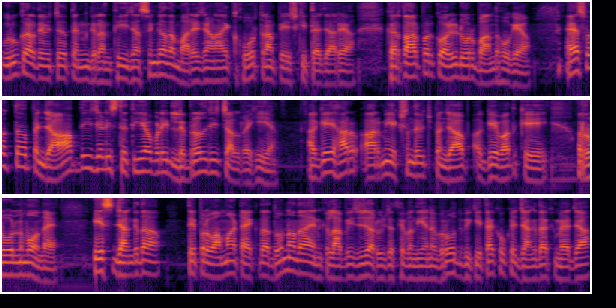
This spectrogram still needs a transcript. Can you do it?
ਗੁਰੂ ਘਰ ਦੇ ਵਿੱਚ ਤਿੰਨ ਗ੍ਰੰਥੀ ਜਾਂ ਸਿੰਘਾਂ ਦਾ ਮਾਰੇ ਜਾਣਾ ਇੱਕ ਹੋਰ ਤਰ੍ਹਾਂ ਪੇਸ਼ ਕੀਤਾ ਜਾ ਰਿਹਾ। ਕਰਤਾਰਪੁਰ ਕੋਰੀਡੋਰ ਬੰਦ ਹੋ ਗਿਆ। ਇਸ ਵਕਤ ਪੰਜਾਬ ਦੀ ਜਿਹੜੀ ਸਥਿਤੀ ਹੈ, ਉਹ ਬੜੀ ਲਿਬਰਲ ਜੀ ਚੱਲ ਰਹੀ ਹੈ। ਅੱਗੇ ਹਰ ਆਰਮੀ ਐਕਸ਼ਨ ਦੇ ਵਿੱਚ ਪੰਜਾਬ ਅੱਗੇ ਵੱਧ ਕੇ ਰੋਲ ਨਿਭਾਉਂਦਾ ਹੈ। ਇਸ ਜੰਗ ਦਾ ਤੇ ਪੁਲਵਾਮਾ ਅਟੈਕ ਦਾ ਦੋਨਾਂ ਦਾ ਇਨਕਲਾਬੀ ਜੁਝਾਰੂ ਜਥੇਬੰਦੀਆਂ ਨੇ ਵਿਰੋਧ ਵੀ ਕੀਤਾ, ਕਿਉਂਕਿ ਜੰਗ ਦਾ ਖਮਿਆਜਾ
